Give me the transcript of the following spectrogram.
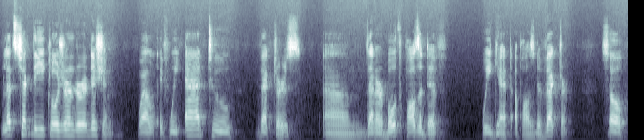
let's check the closure under addition. Well, if we add two vectors um, that are both positive, we get a positive vector. So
